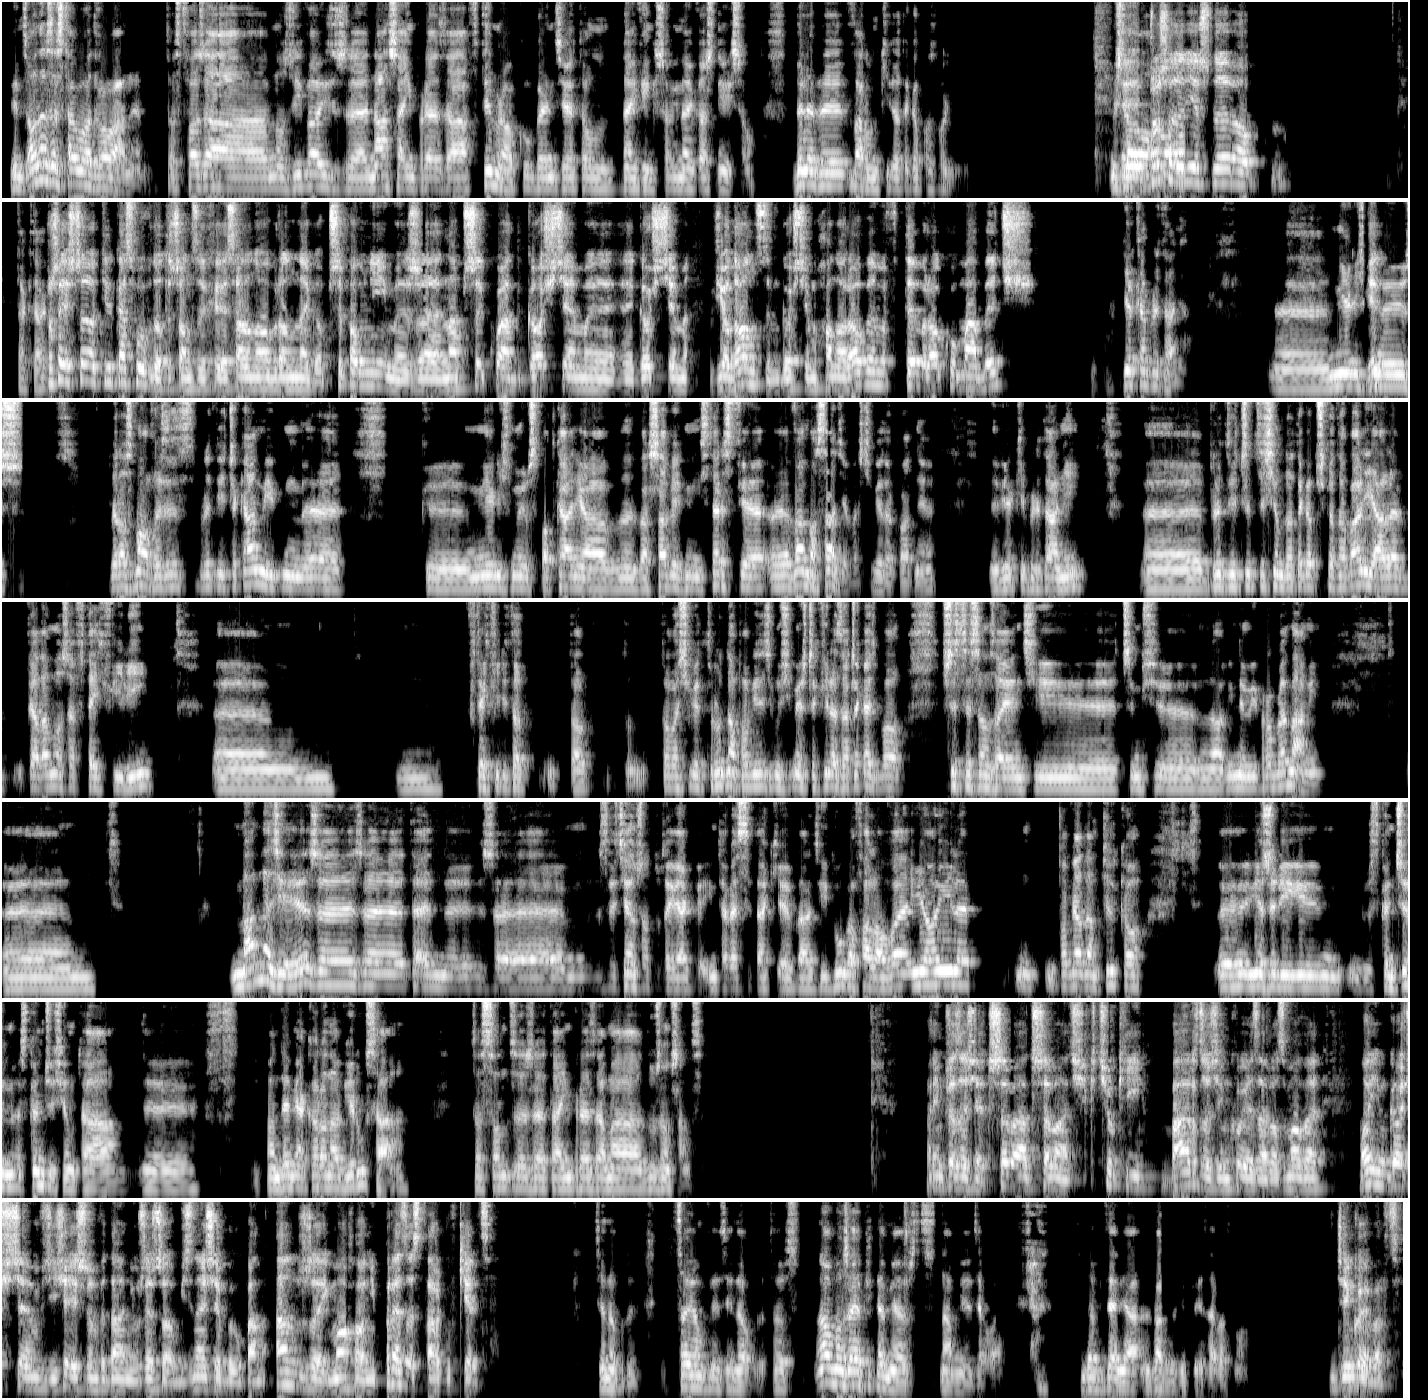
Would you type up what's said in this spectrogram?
Więc one zostały odwołane. To stwarza możliwość, że nasza impreza w tym roku będzie tą największą i najważniejszą. Byleby warunki do tego pozwoliły. Myślę Proszę o... jeszcze o tak, tak. Proszę jeszcze o kilka słów dotyczących e, salonu obronnego. Przypomnijmy, że na przykład gościem, e, gościem wiodącym, gościem honorowym w tym roku ma być Wielka Brytania. E, mieliśmy Wiel... już rozmowy z Brytyjczykami. Mieliśmy już spotkania w Warszawie, w ministerstwie, w ambasadzie właściwie dokładnie Wielkiej Brytanii. Brytyjczycy się do tego przygotowali, ale wiadomo, że w tej chwili w tej chwili to, to, to, właściwie trudno powiedzieć, musimy jeszcze chwilę zaczekać, bo wszyscy są zajęci czymś, no, innymi problemami. Mam nadzieję, że, że, ten, że zwyciężą tutaj jakby interesy takie bardziej długofalowe i o ile powiadam tylko, jeżeli skończymy, skończy się ta pandemia koronawirusa, to sądzę, że ta impreza ma dużą szansę. Panie prezesie, trzeba trzymać kciuki. Bardzo dziękuję za rozmowę. Moim gościem w dzisiejszym wydaniu Rzeczy o Biznesie był pan Andrzej Mochoń, prezes Targów Kielce. Dzień dobry. Co ja mówię dzień dobry? To już, no może epidemia już na mnie działa. Do widzenia. Bardzo dziękuję za rozmowę. Dziękuję bardzo.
